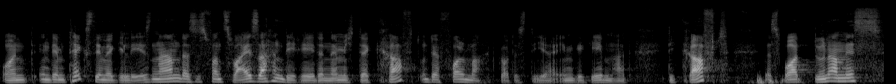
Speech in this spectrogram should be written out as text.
Und in dem Text, den wir gelesen haben, das ist von zwei Sachen die Rede, nämlich der Kraft und der Vollmacht Gottes, die er ihnen gegeben hat. Die Kraft, das Wort Dynamis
